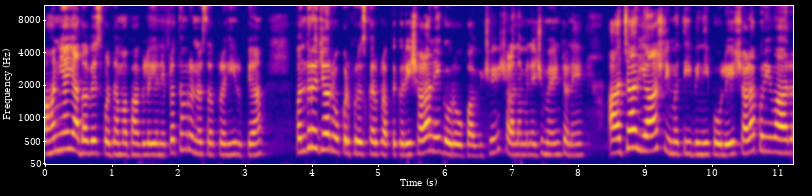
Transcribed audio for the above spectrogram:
અહન્યા યાદવે સ્પર્ધામાં ભાગ લઈ અને પ્રથમ રનર્સઅપ રહી રૂપિયા પંદર હજાર રોકડ પુરસ્કાર પ્રાપ્ત કરી શાળાને ગૌરવ અપાવ્યું છે. શાળાના મેનેજમેન્ટ અને આચાર્ય શ્રીમતી બિની પોલે શાળા પરિવાર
